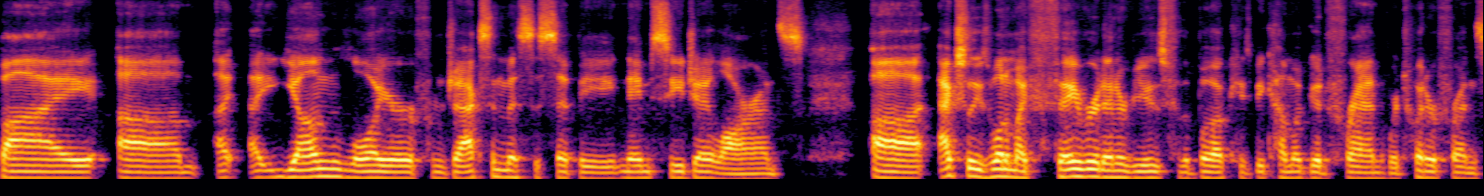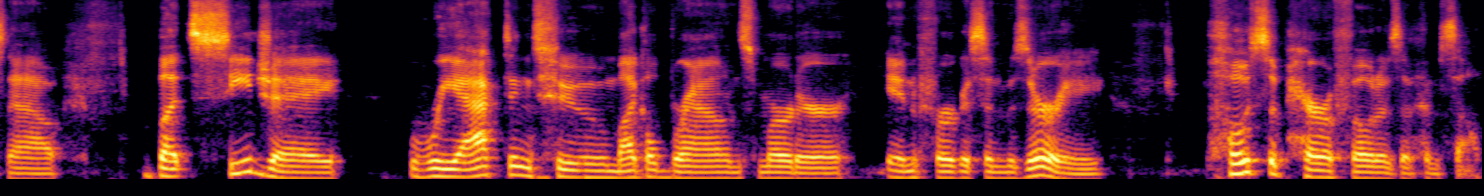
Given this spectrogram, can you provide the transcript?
by um, a, a young lawyer from Jackson, Mississippi named CJ Lawrence. Uh, actually, he's one of my favorite interviews for the book. He's become a good friend. We're Twitter friends now. But CJ reacting to Michael Brown's murder in Ferguson, Missouri, posts a pair of photos of himself.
